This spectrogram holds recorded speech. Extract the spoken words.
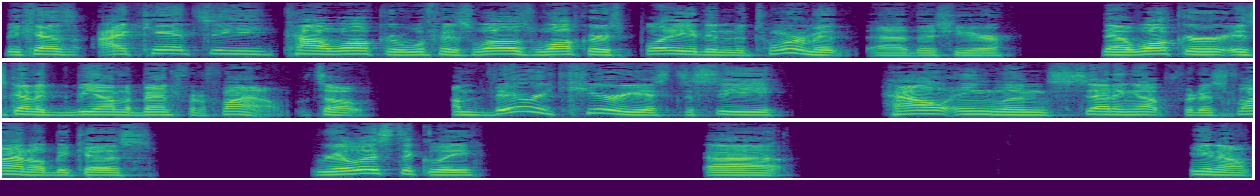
because I can't see Kyle Walker with as well as Walker's played in the tournament uh, this year that Walker is going to be on the bench for the final. So I'm very curious to see how England's setting up for this final because realistically, uh, you know,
